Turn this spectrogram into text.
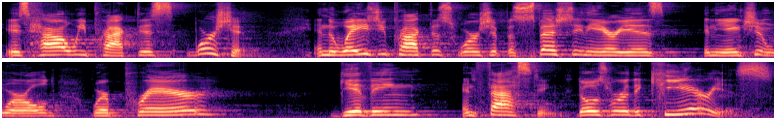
is how we practice worship. And the ways you practice worship, especially in the areas in the ancient world where prayer, giving, and fasting, those were the key areas.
